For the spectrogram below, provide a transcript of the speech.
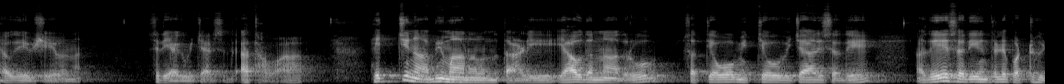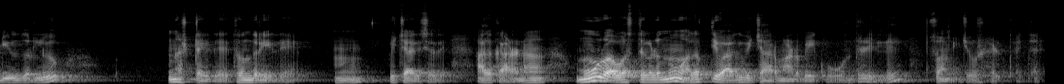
ಯಾವುದೇ ವಿಷಯವನ್ನು ಸರಿಯಾಗಿ ವಿಚಾರಿಸದೆ. ಅಥವಾ ಹೆಚ್ಚಿನ ಅಭಿಮಾನವನ್ನು ತಾಳಿ ಯಾವುದನ್ನಾದರೂ ಸತ್ಯವೋ ಮಿಥ್ಯವೋ ವಿಚಾರಿಸದೆ ಅದೇ ಸರಿ ಅಂತೇಳಿ ಪಟ್ಟು ಹಿಡಿಯುವುದರಲ್ಲೂ ನಷ್ಟ ಇದೆ, ತೊಂದರೆ ಇದೆ. ವಿಚಾರಿಸದೆ. ಆದ ಕಾರಣ ಮೂರು ಅವಸ್ಥೆಗಳನ್ನು ಅಗತ್ಯವಾಗಿ ವಿಚಾರ ಮಾಡಬೇಕು ಅಂತೇಳಿ ಇಲ್ಲಿ ಸ್ವಾಮೀಜಿಯವರು ಹೇಳ್ತಾ ಇದ್ದಾರೆ.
